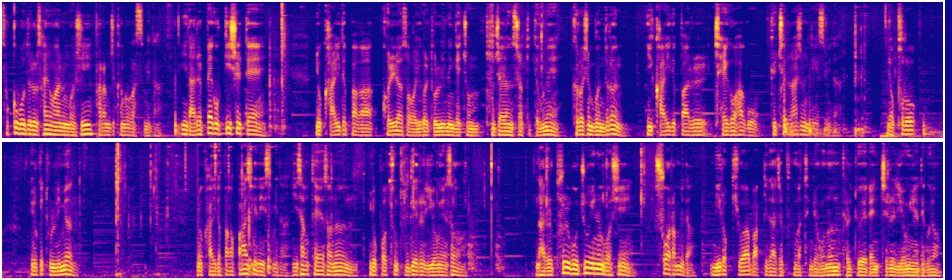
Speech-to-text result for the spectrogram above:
석고보드를 사용하는 것이 바람직한 것 같습니다. 이 날을 빼고 끼실 때 이 가이드바가 걸려서 이걸 돌리는 게 좀 부자연스럽기 때문에 그러신 분들은 이 가이드바를 제거하고 교체를 하시면 되겠습니다. 옆으로 이렇게 돌리면 이 가이드바가 빠지게 되어 있습니다. 이 상태에서는 이 버튼 두 개를 이용해서 날을 풀고 조이는 것이 수월합니다. 미러키와 마키다 제품 같은 경우는 별도의 렌치를 이용해야 되고요.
